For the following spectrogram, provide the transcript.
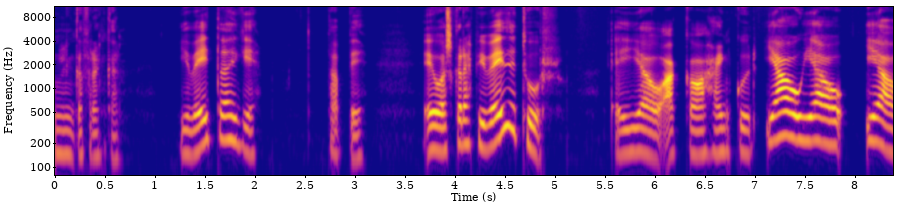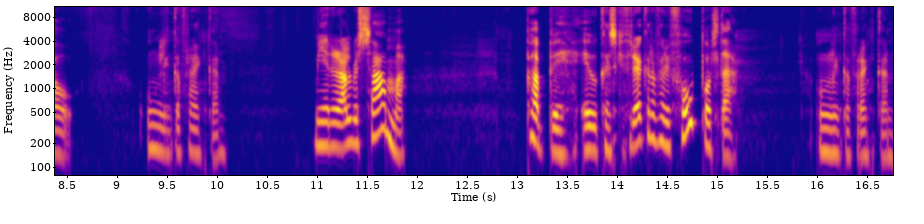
Unglingafrængan. Ég veit það ekki. Pappi, eigum að skreppi veiðitúr? Eija og akka og hengur. Já, já, já. Unglingafrængan. Mér er alveg sama. Pappi, eigum kannski frekar að fara í fókbólta? Unglingafrængan.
